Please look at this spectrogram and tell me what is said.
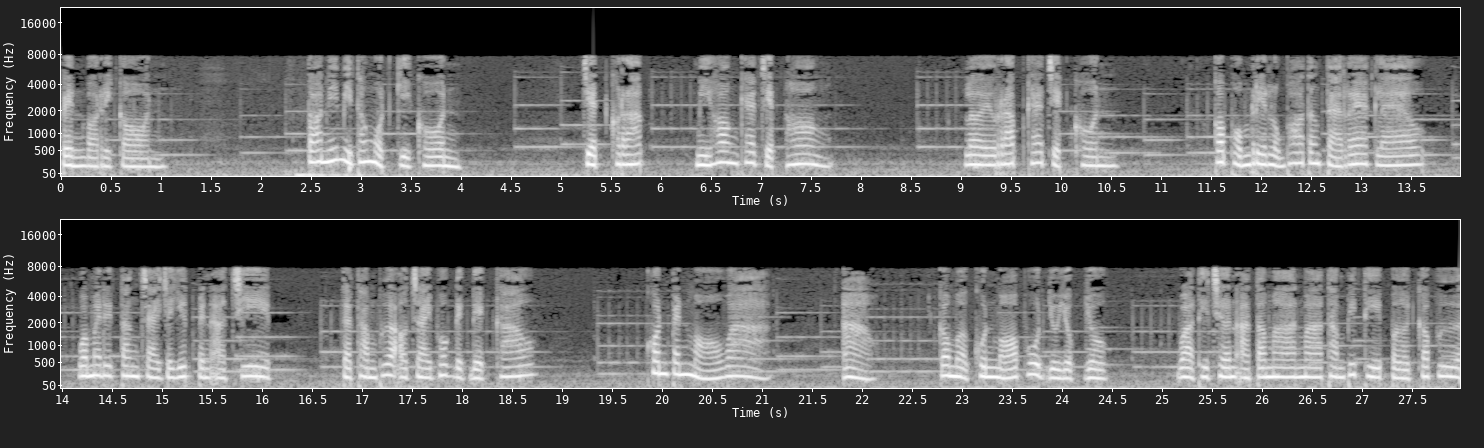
เป็นบริกร ตอนนี้มีทั้งหมดกี่คน เจ็ดครับ มีห้องแค่เจ็ดห้อง เลยรับแค่เจ็ดคน ก็ผมเรียนหลวงพ่อตั้งแต่แรกแล้ว ว่าไม่ได้ตั้งใจจะยึดเป็นอาชีพ แต่ทำเพื่อเอาใจพวกเด็กๆเขา คนเป็นหมอว่า อ้าว ก็เมื่อคุณหมอพูดอยู่หยกยกๆว่าที่เชิญอาตมามาทำพิธีเปิดก็เพื่อ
